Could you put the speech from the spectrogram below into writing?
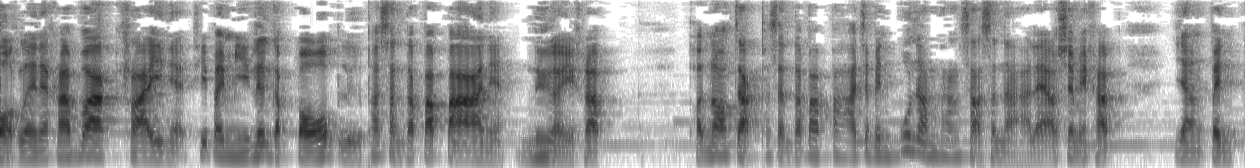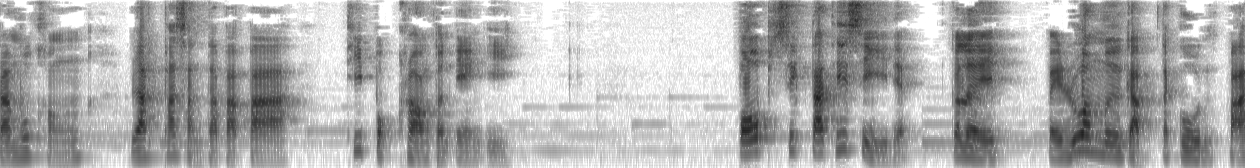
บอกเลยนะครับว่าใครเนี่ยที่ไปมีเรื่องกับโป๊ปหรือพระสันตะปาปาเนี่ยเหนื่อยครับ เพราะนอกจากพระสันตะปาปาจะเป็นผู้นำทางศาสนาแล้วใช่ไหมครับ ยังเป็นประมุขของรัฐพระสันตะปาปาที่ปกครองตนเองอีก โป๊ปซิกตัสที่ 4 เนี่ย ก็เลยไปร่วมมือกับตระกูลปา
